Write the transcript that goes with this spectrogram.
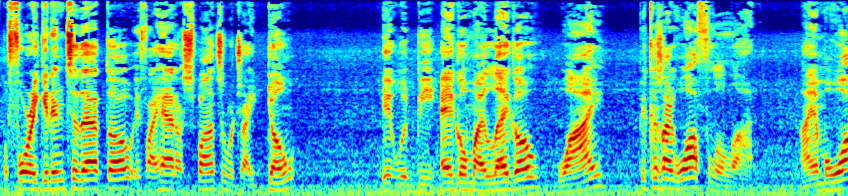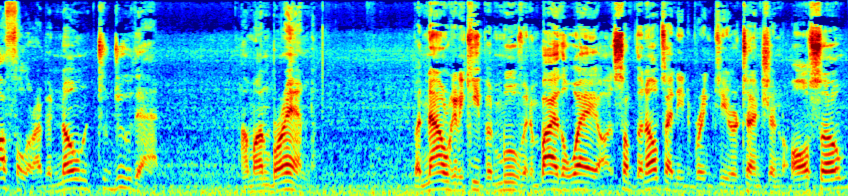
Before I get into that, though, if I had a sponsor, which I don't, it would be Ego My Lego. Why? Because I waffle a lot. I am a waffler. I've been known to do that. I'm on brand. But now we're going to keep it moving. And by the way, uh, something else I need to bring to your attention also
